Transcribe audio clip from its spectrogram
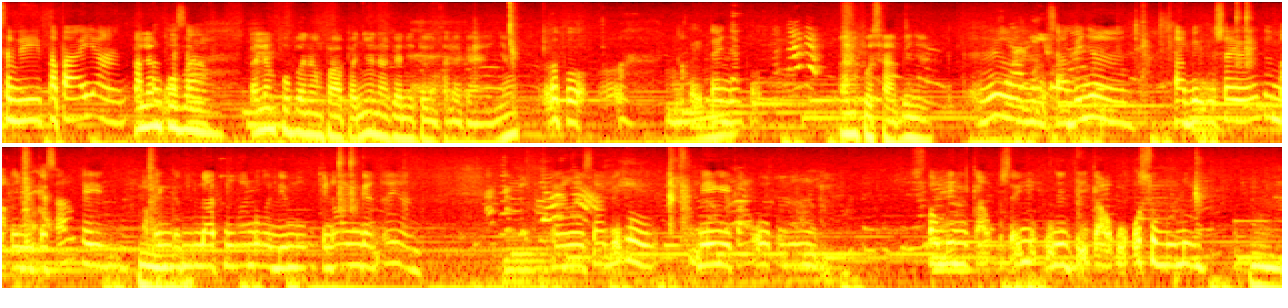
sa may papayan. Alam po ba ng, alam po ba ng papa niyo na ganito yung kalagayan niyo? Opo. Nakita niya po. Ano po sabi niya? Ayun, sabi niya, sabi ko sa'yo, eh, makinig ka sa akin. Pakinggan mo lahat ng ano, hindi mo pinakinggan. Ayan. Kaya nga sabi ko, bingi ka ako kung pamingin ka ako sa inyo kung hindi ka ako ko sumunod. Mm.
